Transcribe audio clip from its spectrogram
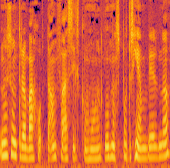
no es un trabajo tan fácil como algunos podrían ver, ¿no?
